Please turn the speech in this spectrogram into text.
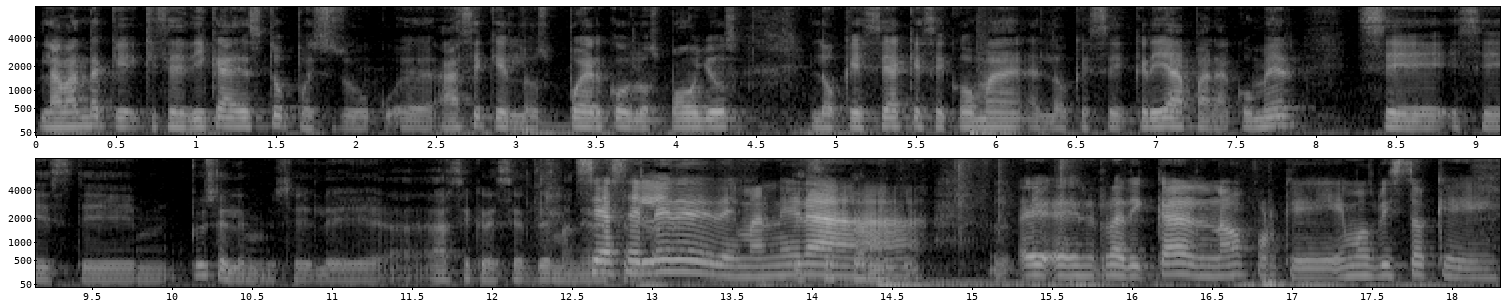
la banda que, que se dedica a esto, pues su- eh, hace que los puercos, los pollos, lo que sea que se coma, lo que se cría para comer, se, se, este, pues se le, se le hace crecer de manera se acelere de manera eh, eh, radical, ¿no? Porque hemos visto que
